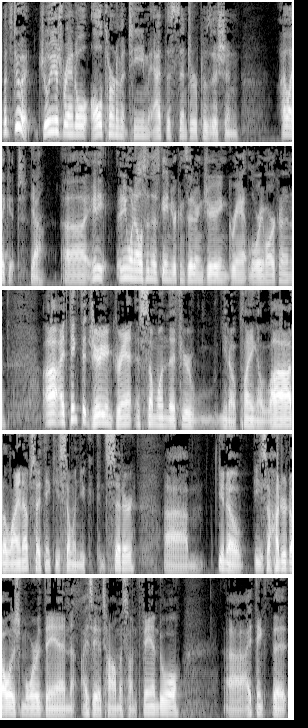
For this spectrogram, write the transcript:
Let's do it. Julius Randle, all tournament team at the center position. I like it. Yeah. Uh, any anyone else in this game you're considering? Jerian Grant, Lauri Markkanen. Uh, I think that Jerian Grant is someone that if you're, you know, playing a lot of lineups, I think he's someone you could consider. Um, you know, he's a hundred dollars more than Isaiah Thomas on FanDuel. Uh, I think that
